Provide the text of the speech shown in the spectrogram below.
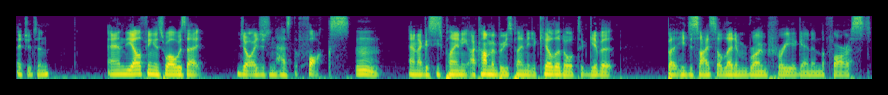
Edgerton. And the other thing as well was that Joel Edgerton has the fox, Mm. and I guess he's planning. I can't remember he's planning to kill it or to give it, but he decides to let him roam free again in the forest.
